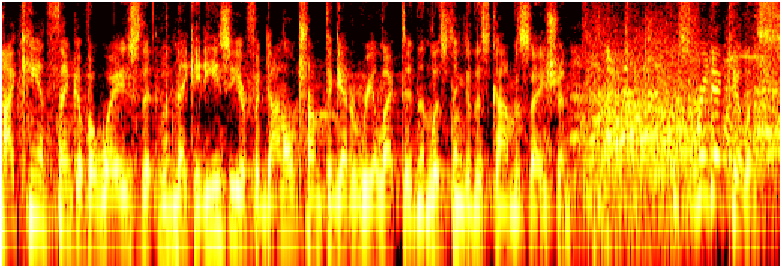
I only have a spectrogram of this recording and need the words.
I can't think of a ways that would make it easier for Donald Trump to get reelected than listening to this conversation. It's ridiculous.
